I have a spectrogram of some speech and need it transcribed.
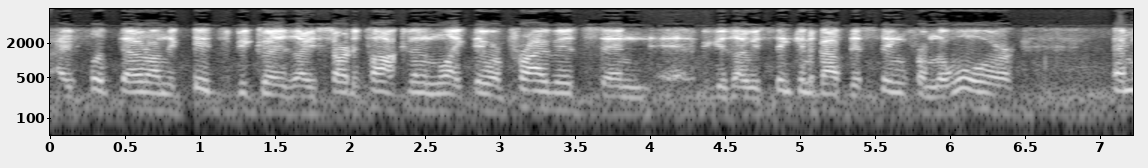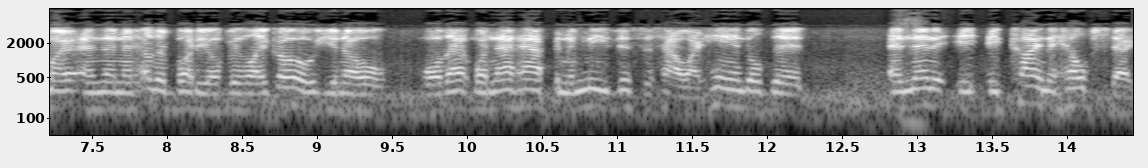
I flipped out on the kids because I started talking to them like they were privates, and uh, because I was thinking about this thing from the war. And my and then another buddy will be like, oh, you know, well that when that happened to me, this is how I handled it, and then it, it, it kind of helps that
